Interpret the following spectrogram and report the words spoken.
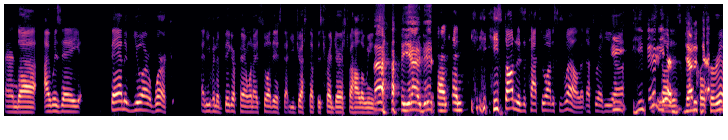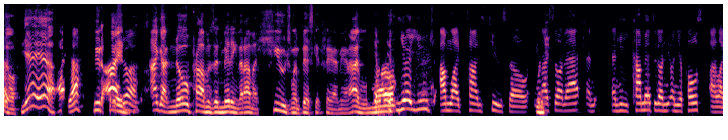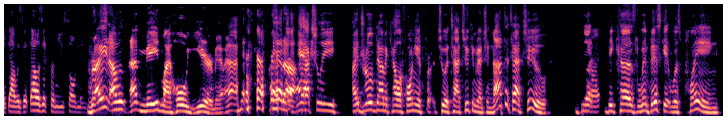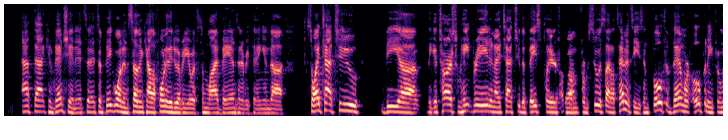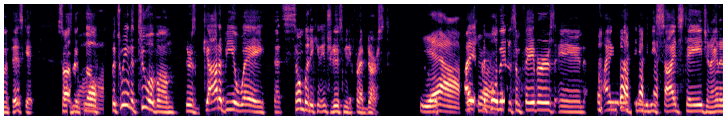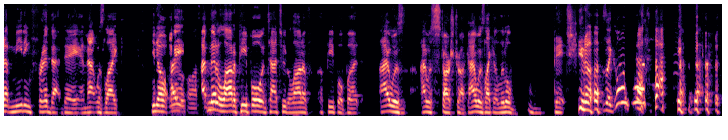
and uh, I was a fan of your work and even a bigger fan when I saw this that you dressed up as Fred Durst for Halloween. yeah, I did. And and he, he started as a tattoo artist as well. That, that's where he he, uh, he did. Yeah, down in career. Yeah, yeah, I, yeah. Dude, I sure. I got no problems admitting that I'm a huge Limp Bizkit fan, man. I love. If, if you're huge, I'm like times two. So when I saw that and and he commented on you on your post. I like that was it. That was it from you. Sold me. Right. I was that made my whole year, man. I, I had a. I actually I drove down to California for, to a tattoo convention, not to tattoo, but right. because Limp Bizkit was playing at that convention. It's a it's a big one in Southern California. They do every year with some live bands and everything. And uh, so I tattoo the uh the guitars from Hatebreed and I tattooed the bass player okay. from from Suicidal Tendencies, and both of them were opening for Limp Bizkit. So I was like, wow. well, between the two of them, there's got to be a way that somebody can introduce me to Fred Durst. Yeah, I, sure. I, pulled in some favors and I ended up getting to be side stage, and I ended up meeting Fred that day, and that was like, you know, oh, I awesome. I've met a lot of people and tattooed a lot of, of people, but I was I was starstruck. I was like a little bitch, you know. I was like, oh my god.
